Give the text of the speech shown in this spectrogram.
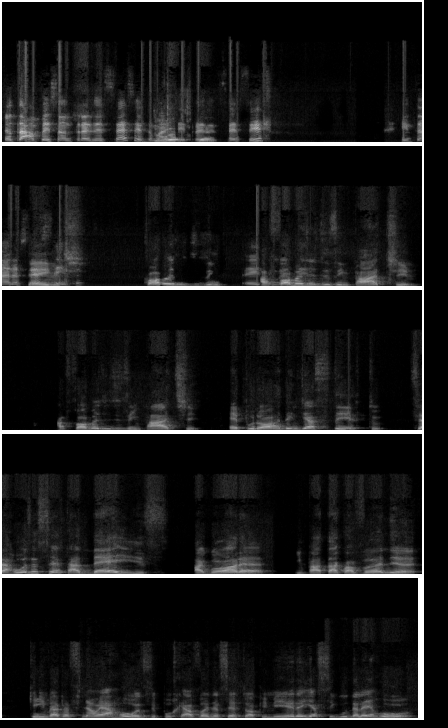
Eu tava pensando 360, mas Duas tem 360. Então era 60. Gente, forma de desem- Eita, a forma Deus. de desempate, a forma de desempate é por ordem de acerto. Se a Rosa acertar 10 agora, empatar com a Vânia, quem vai pra final é a Rose, porque a Vânia acertou a primeira e a segunda ela errou.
